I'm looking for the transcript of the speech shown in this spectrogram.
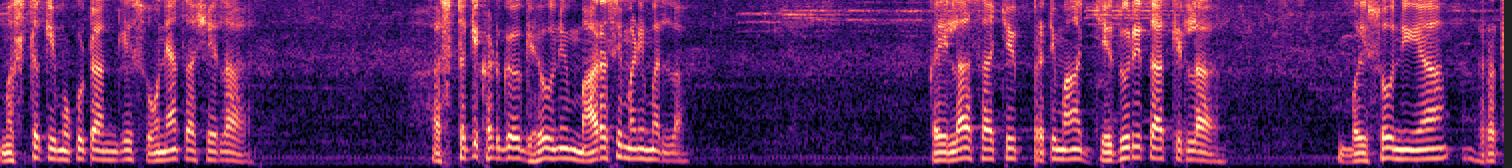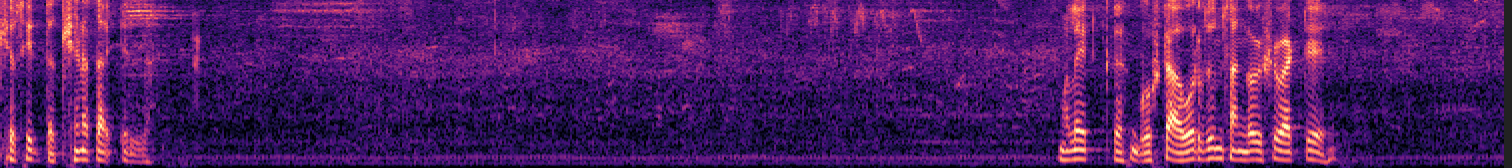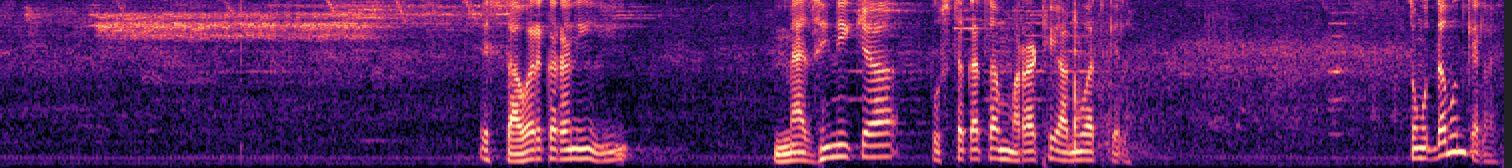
मस्तकी मुकुट अंगी सोन्याचा शेला. हस्तकी खडग घेऊन मारसी मणिमल्ला. कैलासाची प्रतिमा जेजुरीचा किल्ला. बैसोनिया रक्षसी दक्षिणाचा किल्ला. मला एक गोष्ट आवर्जून सांगावीशी वाटते. हे सावरकरांनी मॅझिनीच्या पुस्तकाचा मराठी अनुवाद केला. तो मुद्दामून केला. आहे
